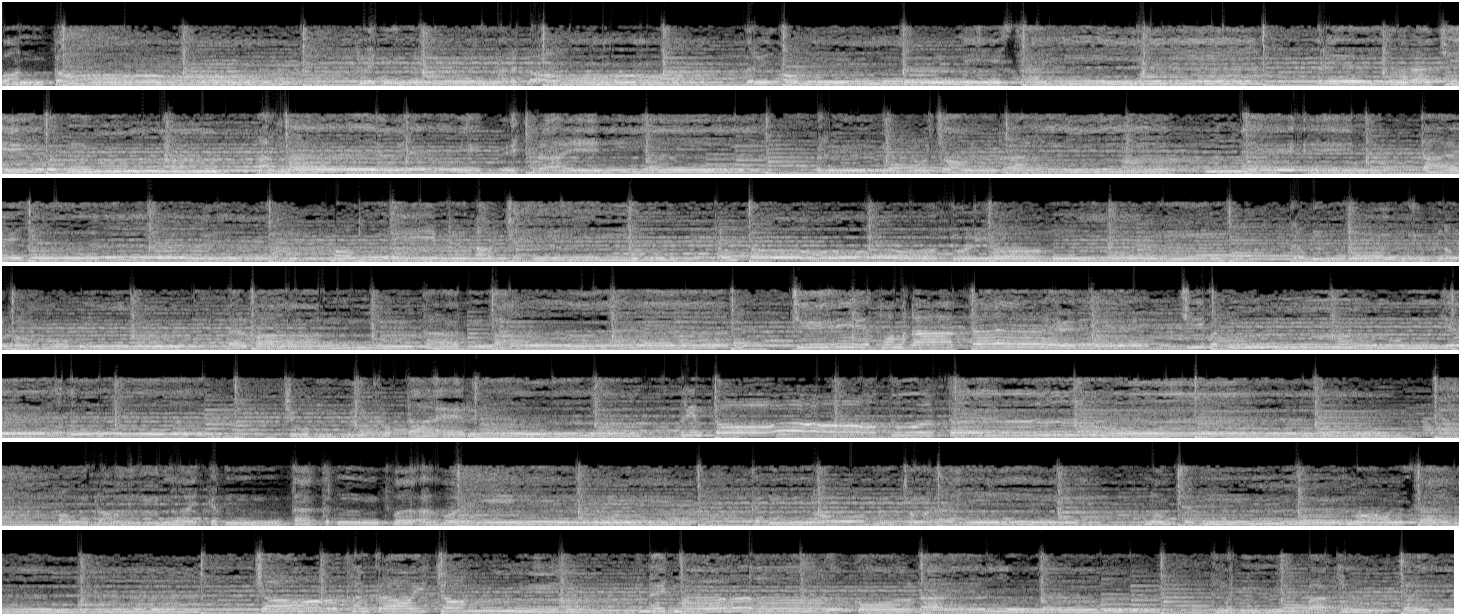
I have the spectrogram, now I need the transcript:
បន្តភ្លេចលឿនរត់ល្អរឿងអស់និស័យរឿងរ៉ាវជីវិតអណេពេកក្រៃឬព្រោះចង់រៃ លយកគ្រប់រឿងក្នុងលោកដែលបានកើតឡើងជាធម្មតាទេជីវិតមនុស្សយើងជួបគ្រប់តែរឿងព្រៀមត ដំឡើយគិតតើគិតធ្វើអ្វីគិតនោមចង់រៃនោមចិត្តមកសៅចោលខាងក្រោយចុងភ្នែកមើលគោលដៅថ្មិចបើកយូរទៅ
